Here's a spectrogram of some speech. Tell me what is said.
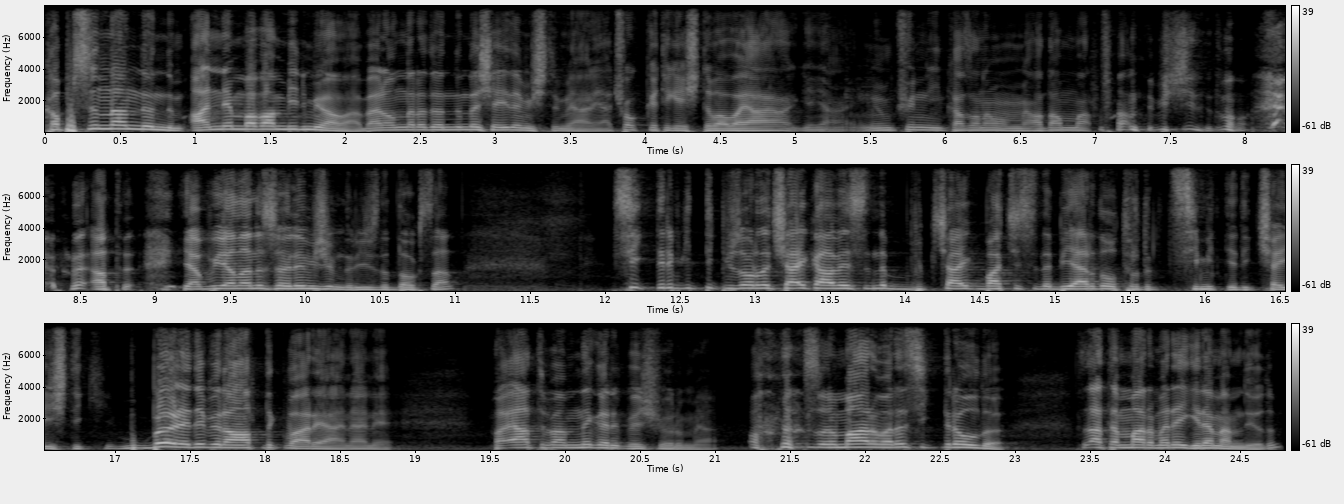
Kapısından döndüm. Annem babam bilmiyor ama. Ben onlara döndüğümde şey demiştim yani. Ya çok kötü geçti baba ya. ya mümkün değil kazanamam ya. Adam var falan bir şey dedim ama. Ya bu yalanı söylemişimdir yüzde doksan. Siktirip gittik biz orada çay kahvesinde, çay bahçesinde bir yerde oturduk. Simit yedik, çay içtik. Böyle de bir rahatlık var yani hani. Hayatı ben ne garip yaşıyorum ya. Ondan sonra Marmara siktir oldu. Zaten Marmara'ya giremem diyordum.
